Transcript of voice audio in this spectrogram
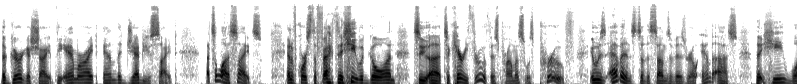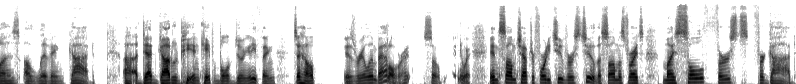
the Girgashite, the Amorite, and the Jebusite. That's a lot of sites. And of course, the fact that he would go on to uh, to carry through with this promise was proof. It was evidence to the sons of Israel and us that he was a living God. Uh, a dead God would be incapable of doing anything to help Israel in battle, right? So, anyway, in Psalm chapter 42, verse 2, the psalmist writes, My soul thirsts for God,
